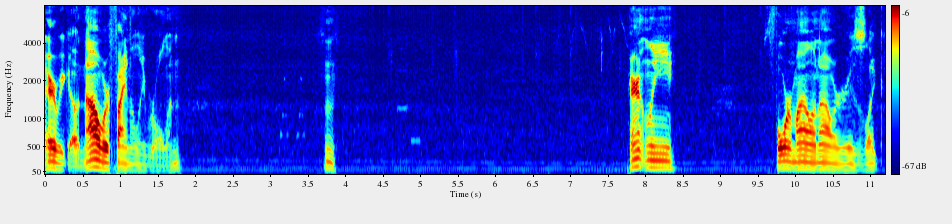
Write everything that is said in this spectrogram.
There we go. Now we're finally rolling. Hmm. Apparently, 4 mile an hour is like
